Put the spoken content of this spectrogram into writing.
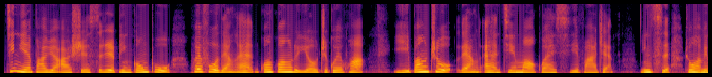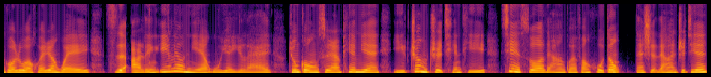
今年八月二十四日，并公布恢复两岸观光旅游之规划，以帮助两岸经贸关系发展。因此，中华民国陆委会认为，自二零一六年五月以来，中共虽然片面以政治前提限缩两岸官方互动，但是两岸之间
